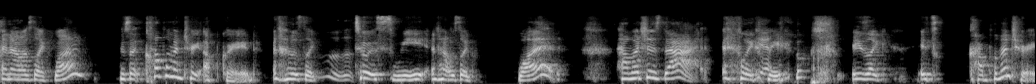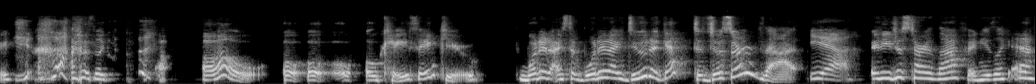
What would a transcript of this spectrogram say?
And I was like, What? He's like, complimentary upgrade. And I was like, To a suite. And I was like, What? How much is that? like, Yeah. he's like, It's complimentary. I was like, oh, oh, oh, oh, okay, thank you. What did I said? What did I do to get to deserve that? yeah. And he just started laughing. He's like, "Eh,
